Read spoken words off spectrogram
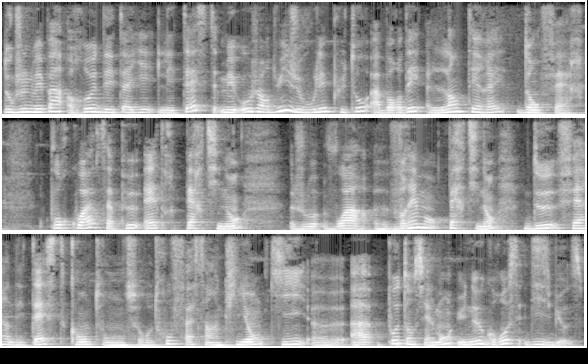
Donc je ne vais pas redétailler les tests, mais aujourd'hui je voulais plutôt aborder l'intérêt d'en faire. Pourquoi ça peut être pertinent voire euh, vraiment pertinent de faire des tests quand on se retrouve face à un client qui euh, a potentiellement une grosse dysbiose.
